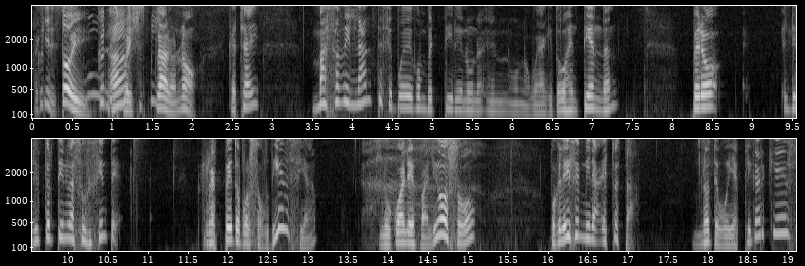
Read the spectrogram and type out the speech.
Aquí Goodness- estoy. goodness ¿Ah? gracious me. Claro, no. ¿Cachai? Más adelante se puede convertir en una, en una weá que todos entiendan. Pero el director tiene la suficiente respeto por su audiencia, lo cual es valioso, porque le dicen, mira, esto está. No te voy a explicar qué es,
